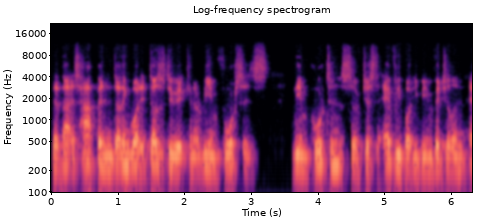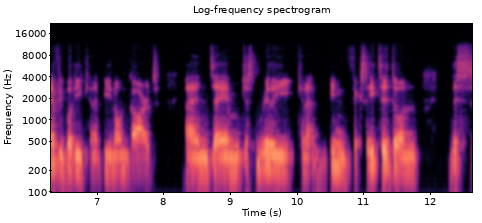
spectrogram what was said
that that has happened. I think what it does do, it kind of reinforces the importance of just everybody being vigilant, everybody kind of being on guard, and um, just really kind of being fixated on this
